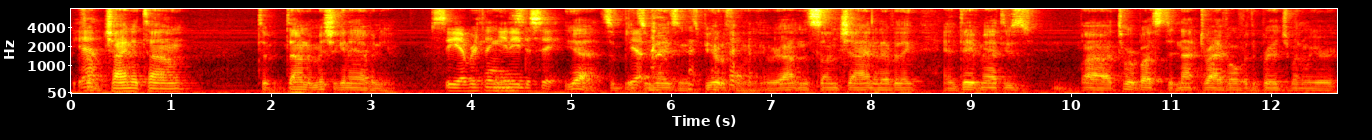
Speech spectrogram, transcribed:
Yeah. from Chinatown to down to Michigan Avenue. See everything you need to see. Yeah, it's a, it's Yeah. amazing. It's beautiful. we're out in the sunshine and everything. And Dave Matthews' uh, tour bus did not drive over the bridge when we were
